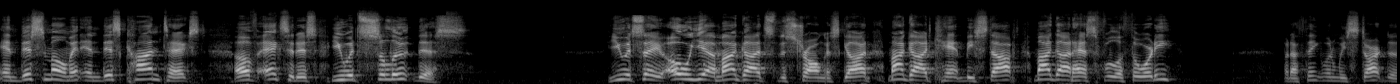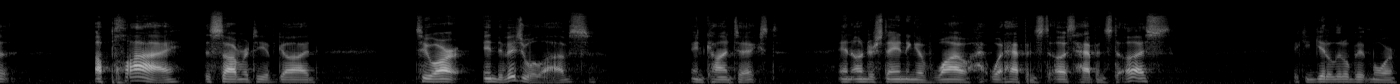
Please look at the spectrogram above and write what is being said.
in this moment, in this context of Exodus, you would salute this. You would say, Oh, yeah, my God's the strongest God. My God can't be stopped. My God has full authority. But I think when we start to apply the sovereignty of God to our individual lives in context and understanding of why what happens to us happens to us, it can get a little bit more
